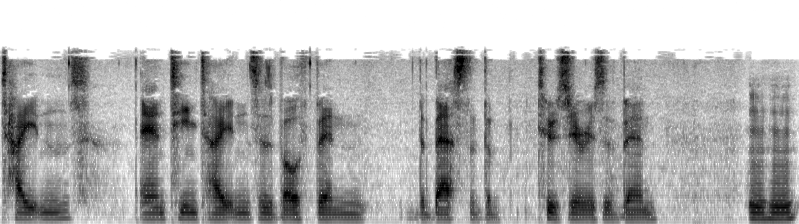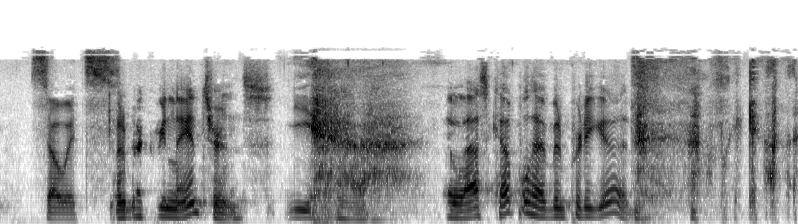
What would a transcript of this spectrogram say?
Titans and Teen Titans has both been the best that the two series have been. Mm-hmm. So it's What about Green Lanterns? yeah. The last couple have been pretty good. Oh my god.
